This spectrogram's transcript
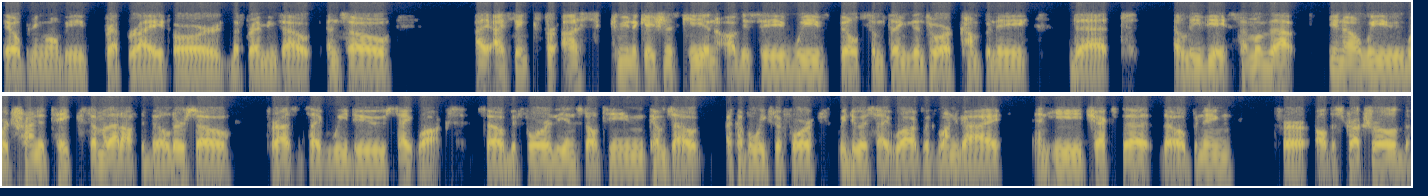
the opening won't be prepped right or the framing's out. And so I, I think for us communication is key. And obviously we've built some things into our company that alleviate some of that. You know we we're trying to take some of that off the builder. So for us it's like we do site walks. So before the install team comes out, a couple weeks before, we do a site walk with one guy, and he checks the the opening for all the structural, the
